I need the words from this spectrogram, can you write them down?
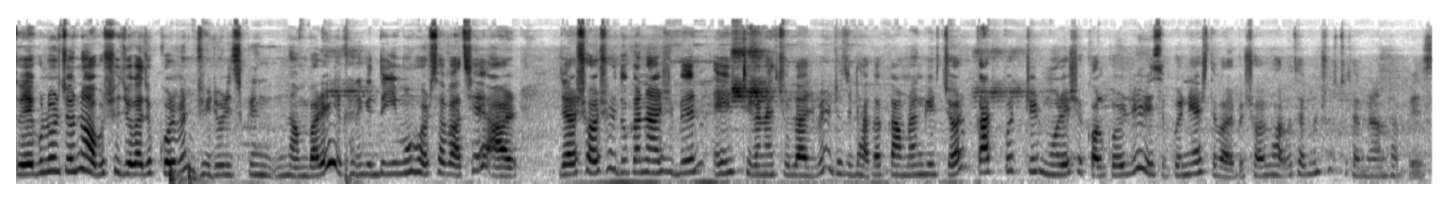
তো এগুলোর জন্য অবশ্যই যোগাযোগ করবেন ভিডিওর স্ক্রিন নাম্বারে এখানে কিন্তু ইমো, হোয়াটসঅ্যাপ আছে। আর যারা সরাসরি দোকানে আসবেন, এই ঠিকানায় চলে আসবেন। এটা হচ্ছে ঢাকা কামরাঙ্গীর চর। কাঠপট্টির মোড়ে এসে কল করলে রিসিভ করে নিয়ে আসতে পারবে। সবাই ভালো থাকবেন, সুস্থ থাকবেন। আল্লাহ হাফেজ।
